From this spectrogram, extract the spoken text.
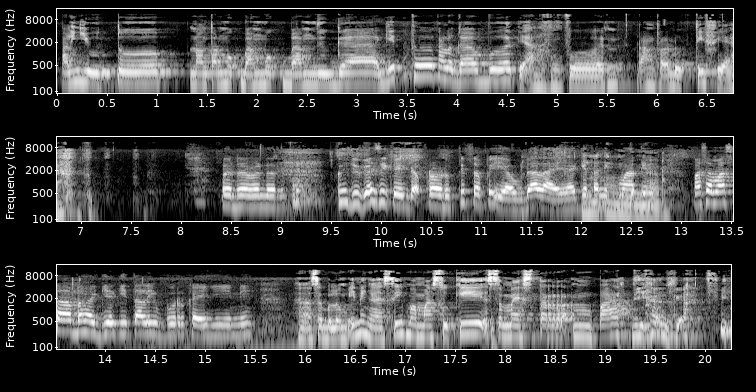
paling YouTube, nonton mukbang-mukbang juga gitu kalau gabut. Ya ampun, kurang produktif ya. Bener-bener. Gue juga sih kayak gak produktif tapi ya udahlah ya kita Mm-mm, nikmatin masa-masa bahagia kita libur kayak gini. Sebelum ini gak sih memasuki semester 4 ya gak sih?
